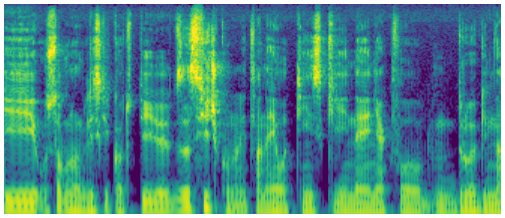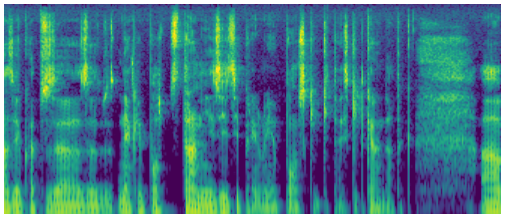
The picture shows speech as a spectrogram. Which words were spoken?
и особено английски, който ти за всичко, нали? това не е латински, не е някаква друга гимназия, която за, за, някакви по-странни езици, примерно японски, китайски и така нататък. А,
